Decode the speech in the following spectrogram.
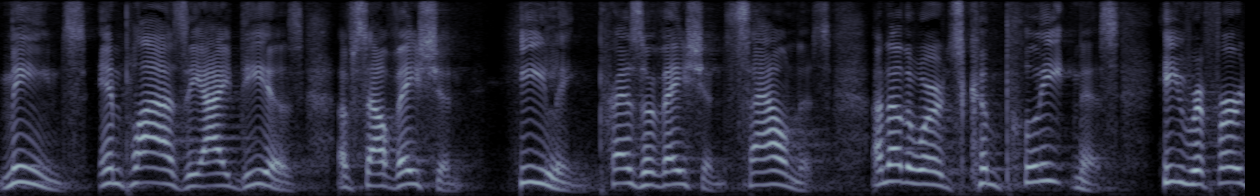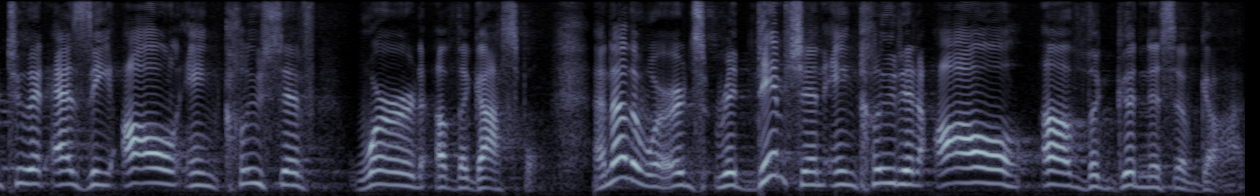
means, implies the ideas of salvation, healing, preservation, soundness. In other words, completeness. He referred to it as the all inclusive word of the gospel. In other words, redemption included all of the goodness of God.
